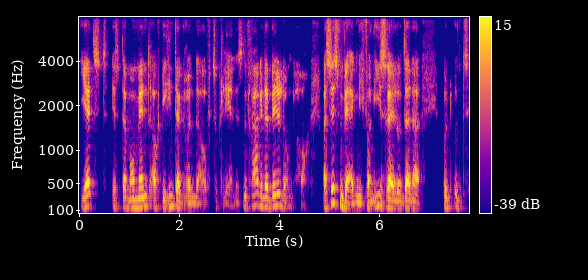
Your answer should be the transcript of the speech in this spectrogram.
jetzt ist der Moment, auch die Hintergründe aufzuklären. Das ist eine Frage der Bildung auch. Was wissen wir eigentlich von Israel und seiner und, und,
